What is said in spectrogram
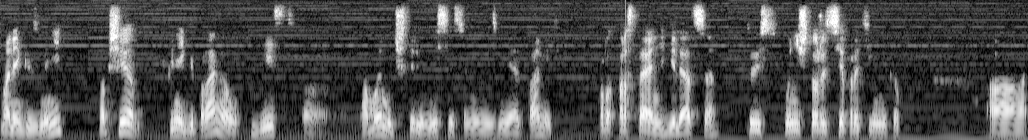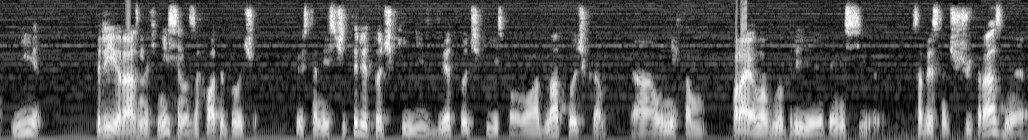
маленько изменить. Вообще, в книге правил есть, э, по-моему, 4 миссии, если мне не изменяет память. Простая аннигиляция, то есть уничтожить все противников. А, и три разных миссии на захваты точек. То есть там есть 4 точки, есть 2 точки, есть, по-моему, одна точка. А, у них там правила внутри этой миссии, соответственно, чуть-чуть разные.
